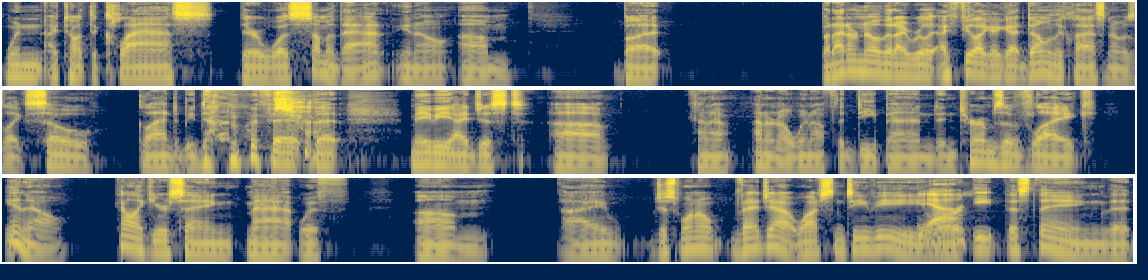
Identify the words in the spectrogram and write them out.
when I taught the class, there was some of that, you know. Um, but but I don't know that I really. I feel like I got done with the class and I was like so glad to be done with it that maybe I just uh, kind of I don't know went off the deep end in terms of like you know kind of like you're saying Matt with um, I just want to veg out, watch some TV, Yeah. or eat this thing that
